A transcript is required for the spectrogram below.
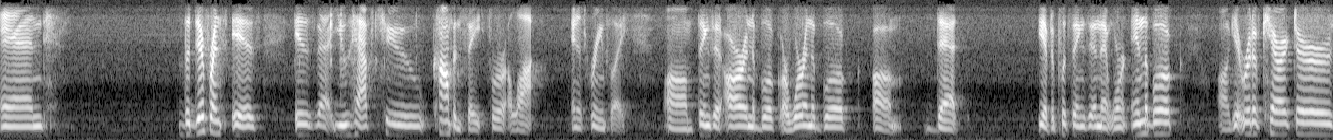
And the difference is is that you have to compensate for a lot in a screenplay. Um, things that are in the book or were in the book um, that you have to put things in that weren't in the book, uh, get rid of characters.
